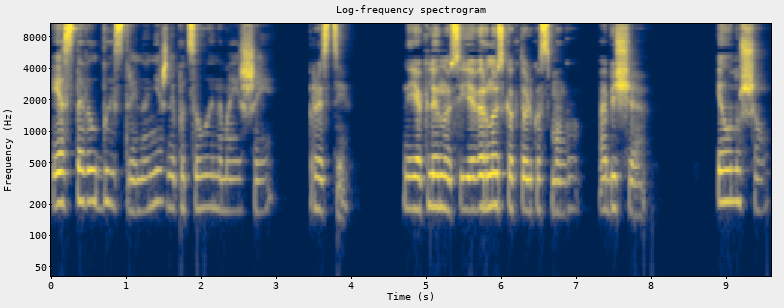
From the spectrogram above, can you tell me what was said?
и оставил быстрый, но нежный поцелуй на моей шее. «Прости. Я клянусь, я вернусь, как только смогу. Обещаю». И он ушел.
